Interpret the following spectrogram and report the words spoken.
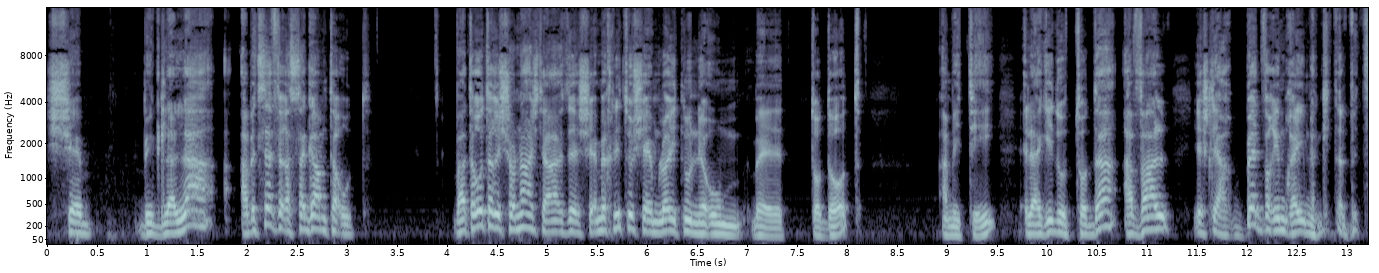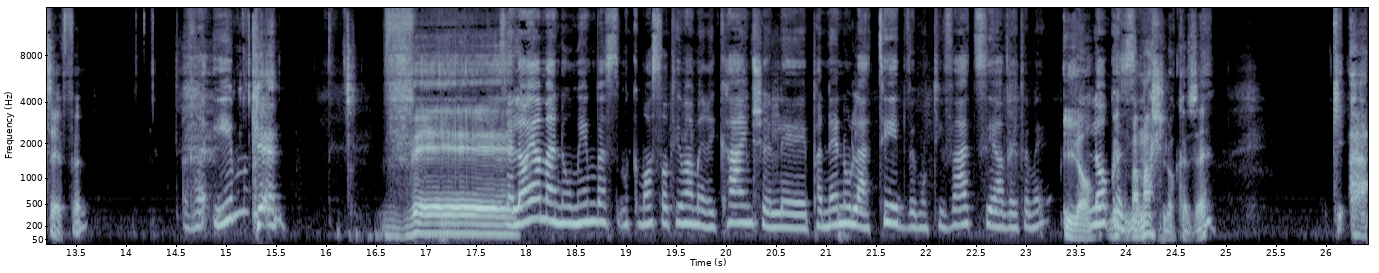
שבגללה הבית ספר עשה גם טעות. והטעות הראשונה שהייתה זה שהם החליטו שהם לא ייתנו נאום בתודות, אמיתי, אלא יגידו תודה, אבל יש לי הרבה דברים רעים להגיד על בית ספר. רעים? כן. ו... זה לא היה מהנאומים בס- כמו הסרטים האמריקאים של אה, פנינו לעתיד ומוטיבציה ואת ה... לא, לא כזה. ממש לא כזה. כי ה-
